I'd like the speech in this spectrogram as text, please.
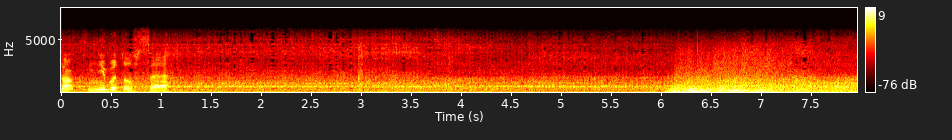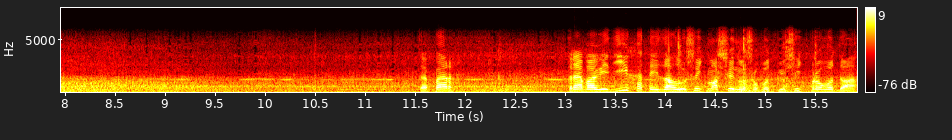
Так, нібито все. Тепер треба від'їхати і заглушити машину, щоб відключити провода.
